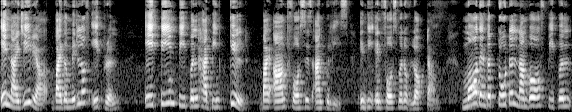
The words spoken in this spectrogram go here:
In Nigeria, by the middle of April, 18 people had been killed by armed forces and police in the enforcement of lockdown, more than the total number of people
